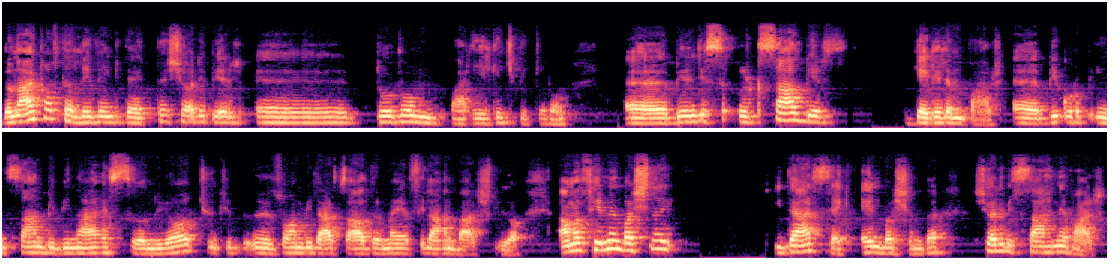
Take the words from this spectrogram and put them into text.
The Night of the Living Dead'de şöyle bir e, durum var, ilginç bir durum. E, birincisi ırksal bir gerilim var. E, bir grup insan bir binaya sığınıyor çünkü e, zombiler saldırmaya falan başlıyor. Ama filmin başına gidersek en başında şöyle bir sahne var.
